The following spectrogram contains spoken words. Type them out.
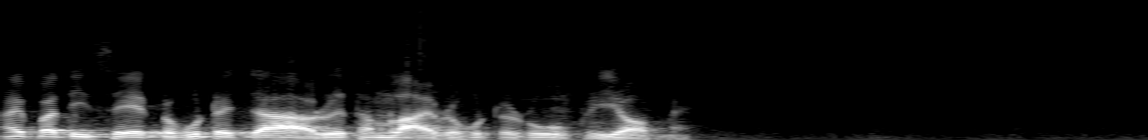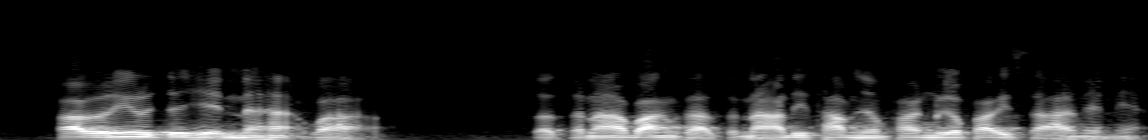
ให้ปฏิเสธพระพุทธเจ้า หรือทำลายพระพุทธรูปหรือยอมไหมภาพแบบนี้เราจะเห็นนะฮะว่า ศาสนาบางศาสนาที่ทำอย่างภาคเหนือภาคอีสานเนี่ย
